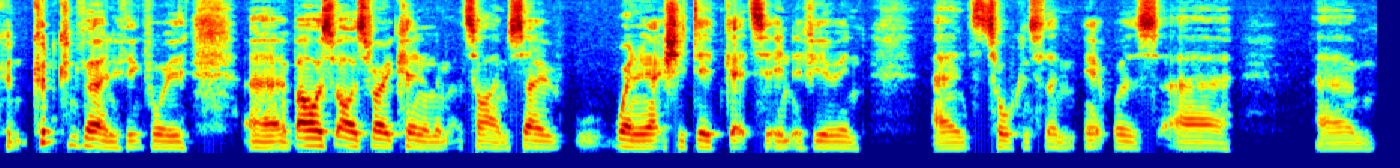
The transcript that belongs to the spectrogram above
couldn't, couldn't convert anything for you." Uh, but I was I was very keen on them at the time. So when I actually did get to interviewing and talking to them, it was uh, um,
